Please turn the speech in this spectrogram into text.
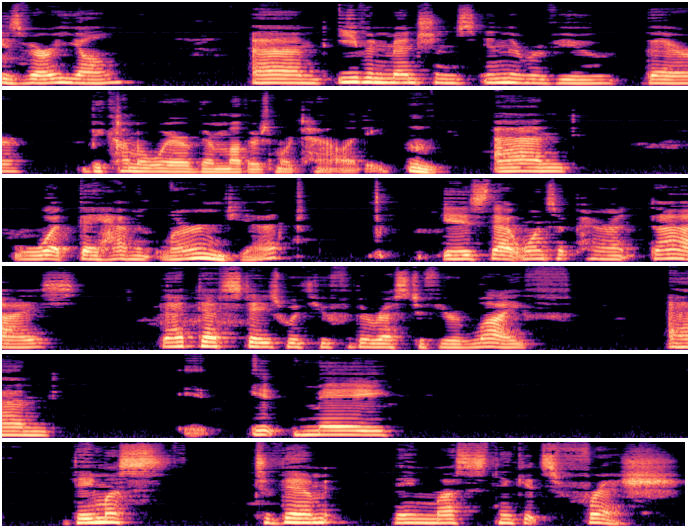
is very young and even mentions in the review they're become aware of their mother's mortality. Mm. And what they haven't learned yet is that once a parent dies, that death stays with you for the rest of your life. And it, may, they must, to them, they must think it's fresh,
